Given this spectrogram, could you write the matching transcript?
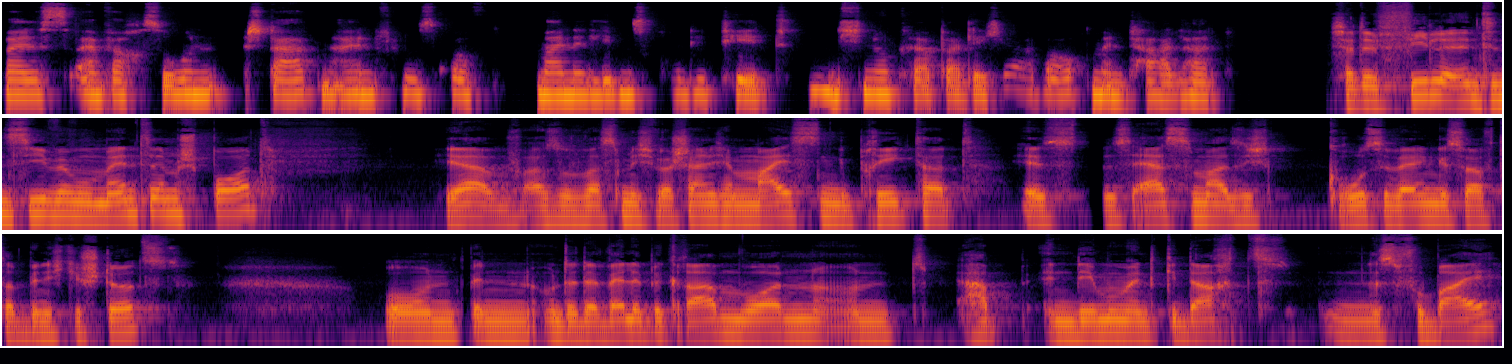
weil es einfach so einen starken Einfluss auf meine Lebensqualität, nicht nur körperlich, aber auch mental hat. Ich hatte viele intensive Momente im Sport. Ja, also was mich wahrscheinlich am meisten geprägt hat, ist das erste Mal, als ich große Wellen gesurft habe, bin ich gestürzt und bin unter der Welle begraben worden und habe in dem Moment gedacht, das ist vorbei,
